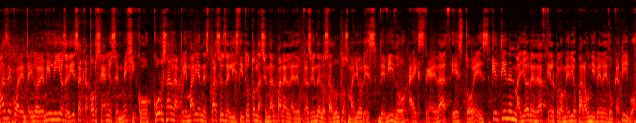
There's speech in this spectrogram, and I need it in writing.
Más de 49 mil niños de 10 a 14 años en México cursan la primaria en espacios del Instituto Nacional para la Educación de los Adultos Mayores, debido a extraedad, esto es, que tienen mayor edad que el promedio para un nivel educativo,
